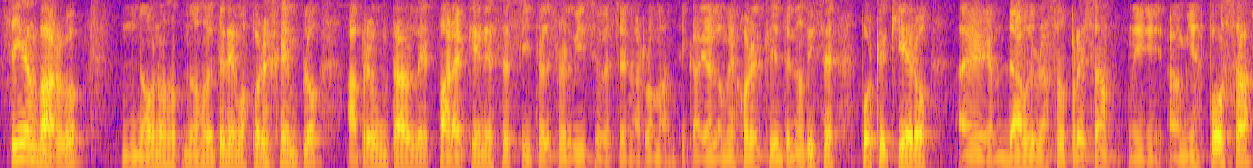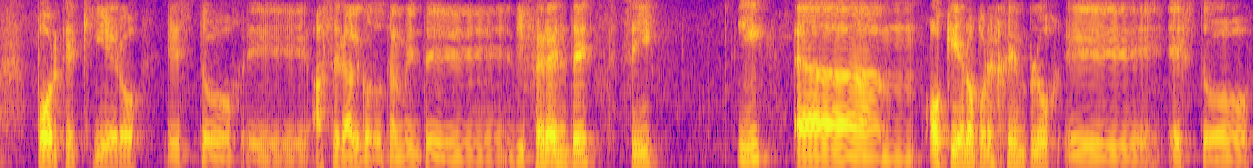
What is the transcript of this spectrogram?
Sin embargo, no nos, detenemos, por ejemplo, a preguntarle para qué necesita el servicio de cena romántica. Y a lo mejor el cliente nos dice, porque quiero eh, darle una sorpresa eh, a mi esposa, porque quiero esto, eh, hacer algo totalmente diferente, ¿sí? Y, o quiero, por ejemplo, esto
